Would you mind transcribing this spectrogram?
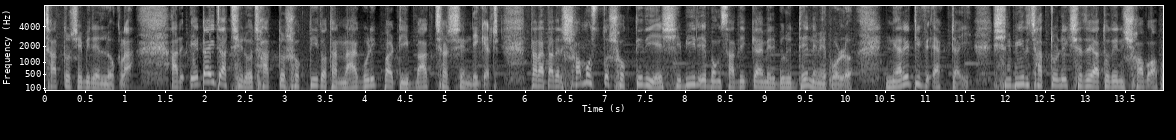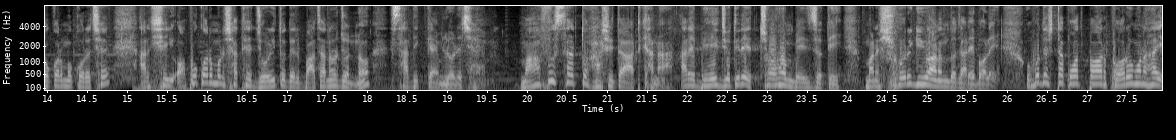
ছাত্র শিবিরের লোকরা। আর এটাই চাচ্ছিল ছাত্র শক্তি তথা নাগরিক পার্টি বাগছার সিন্ডিকেট। তারা তাদের সমস্ত শক্তি দিয়ে শিবির এবং সাদিক কায়েমের বিরুদ্ধে নেমে পড়ল। ন্যারেটিভ একটাই, শিবির ছাত্রলীগ সেজে এতদিন সব অপকর্ম করেছে, আর সেই অপকর্মর সাথে জড়িতদের বাঁচানোর জন্য সাদিক কায়েম লড়েছে। মাহফুজ স্যার তো হাসিতে আটখানা। আরে বেইজ্জতি রে, চরম বেইজ্জতি মানে স্বর্গীয় আনন্দ যারে বলে। উপদেষ্টা পদ পাওয়ার পরও মনে হয়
